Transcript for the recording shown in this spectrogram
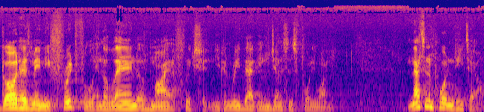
God has made me fruitful in the land of my affliction. You can read that in Genesis 41. And that's an important detail.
